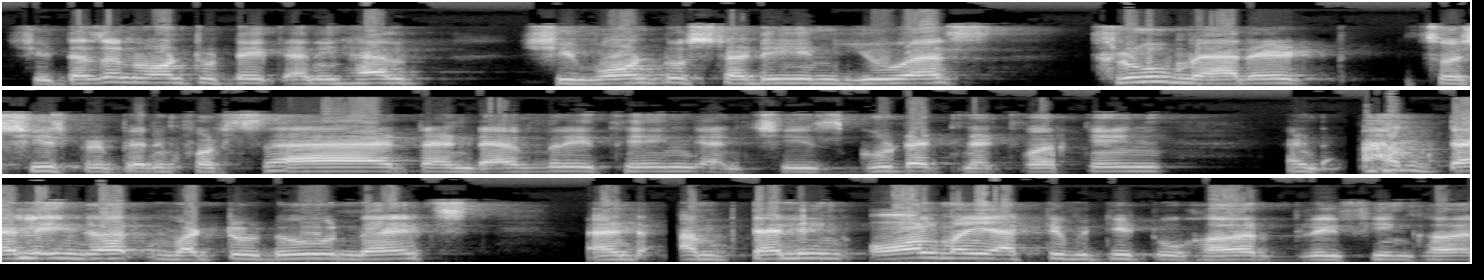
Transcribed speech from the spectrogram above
She doesn't want to take any help. She want to study in us through merit. So she's preparing for sat and everything and she's good at networking and i'm telling her what to do next. And i'm telling all my activity to her briefing her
